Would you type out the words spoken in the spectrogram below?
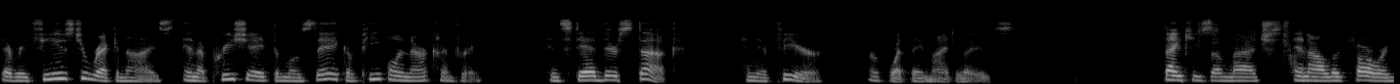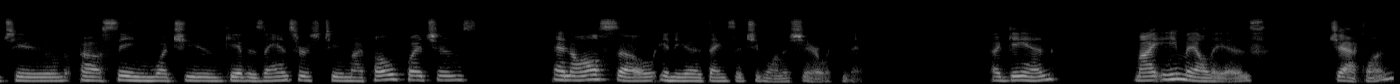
that refuse to recognize and appreciate the mosaic of people in our country. Instead, they're stuck in their fear of what they might lose. Thank you so much. And I'll look forward to uh, seeing what you give as answers to my poll questions and also any other things that you want to share with me. Again, my email is Jackalyn,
